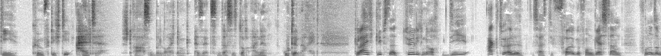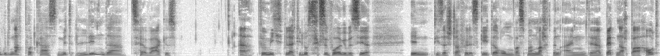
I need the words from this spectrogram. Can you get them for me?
die künftig die alte Straßenbeleuchtung ersetzen. Das ist doch eine gute Nachricht. Gleich gibt es natürlich noch die aktuelle, das heißt die Folge von gestern von unserem Gute Nacht Podcast mit Linda Zerwakis. Ah, für mich vielleicht die lustigste Folge bisher in dieser Staffel. Es geht darum, was man macht, wenn einem der Bettnachbar haut.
